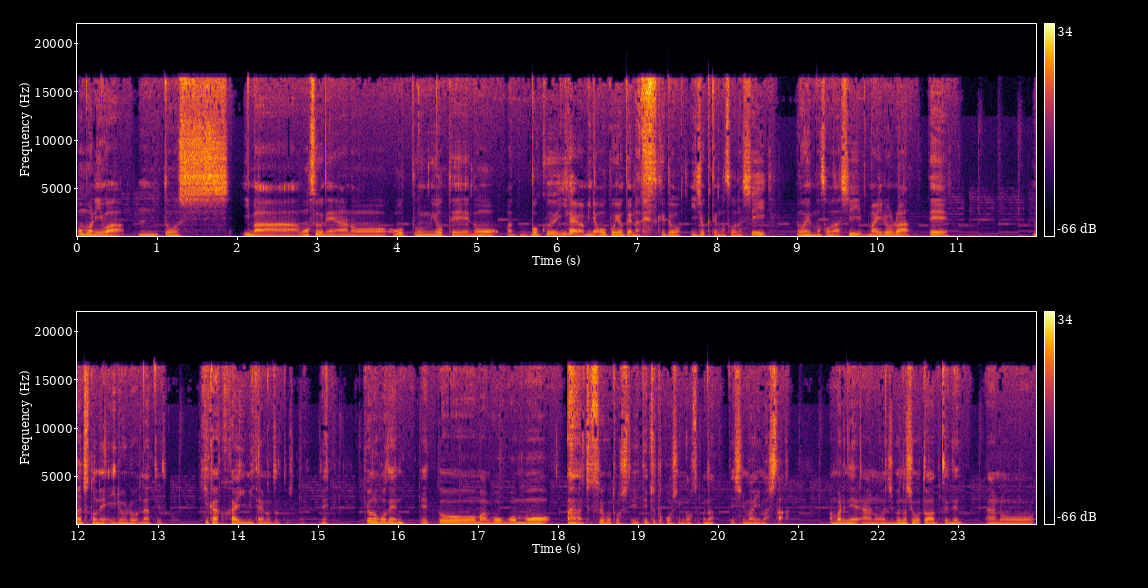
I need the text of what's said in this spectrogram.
主には、うんと、今、もうすぐね、あの、オープン予定の、まあ、僕以外はみんなオープン予定なんですけど、飲食店もそうだし、農園もそうだし、まあいろいろあって、まあちょっとね、いろいろ、なんていうんですか、企画会議みたいのをずっとしてたんですね。今日の午前、えっと、まあ午後も、ちょっとそういうことをしていて、ちょっと更新が遅くなってしまいました。あんまりね、あの、自分の仕事は全然、あの、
